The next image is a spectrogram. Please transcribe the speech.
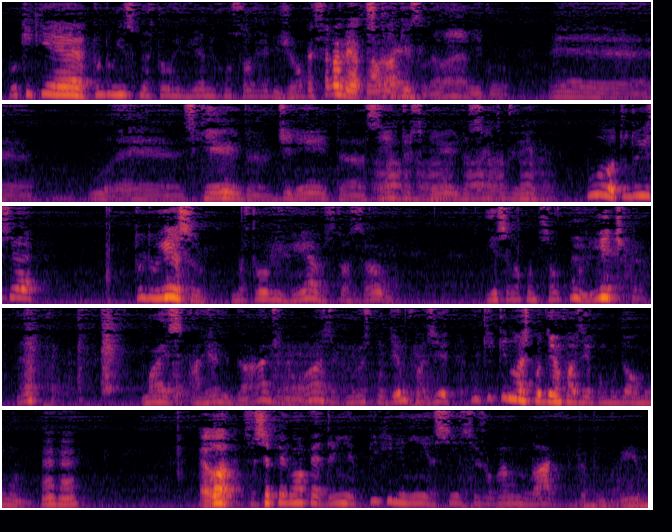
o que, que é tudo isso que nós estamos vivendo em função de religião? Questionamento, Estado é. Islâmico, é, é, esquerda, direita, centro-esquerda, centro-direita. Pô, tudo isso é. Tudo isso nós estamos vivendo, situação, isso é uma condição política, né? Mas a realidade nossa, que nós podemos fazer. O que, que nós podemos fazer para mudar o mundo? Uhum. É Ó, se você pegar uma pedrinha pequenininha assim, você jogar num lago que tá tranquilo,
